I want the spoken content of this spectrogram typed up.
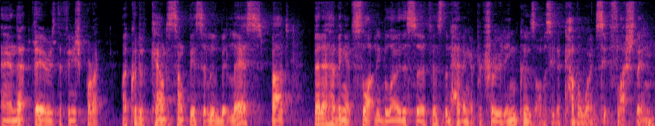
And that there is the finished product. I could have countersunk this a little bit less, but better having it slightly below the surface than having it protruding, because obviously the cover won't sit flush then.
